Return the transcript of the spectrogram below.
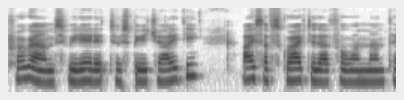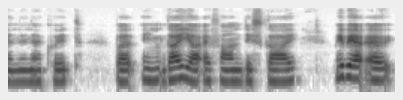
programs related to spirituality. I subscribed to that for one month and then I quit. But in Gaia, I found this guy. Maybe I, I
